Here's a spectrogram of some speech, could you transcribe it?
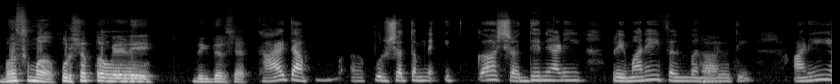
भस्म पुरुषोत्तम हो. बेर्डे दिग्दर्शक. काय त्या पुरुषोत्तमने इतका श्रद्धेने आणि प्रेमाने ही फिल्म बनवली हा. होती. आणि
